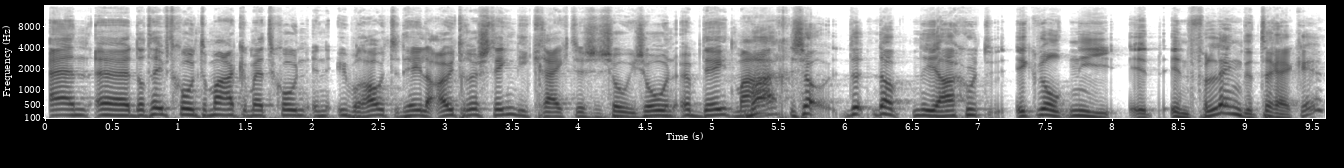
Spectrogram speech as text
En eh, dat heeft gewoon te maken met gewoon een, überhaupt de hele uitrusting. Die krijgt dus sowieso een update. Maar, Maar, zo, de, nou, ja goed, ik wil het niet in, verlengde trekken.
